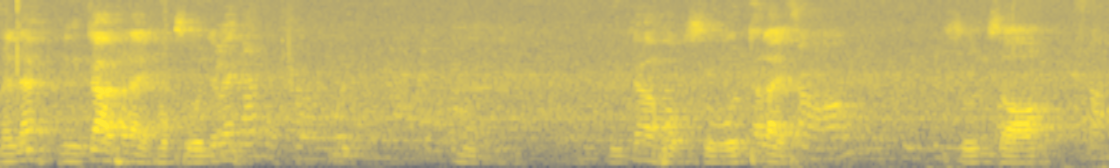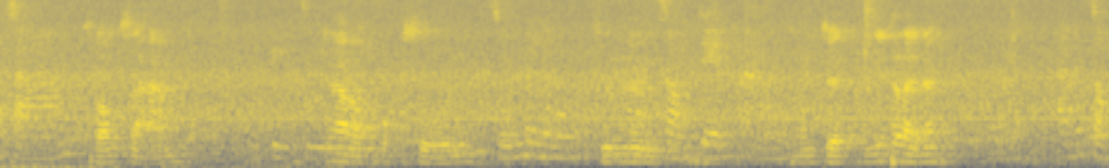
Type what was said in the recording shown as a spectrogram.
เลยนะหนึ่งเก้าเท่าไหร่หกศูนย์ใช่ไหมหนึ่งเก้าหกศูนย์เท่าไหร่สองศูนย์สองสองสามสองสามปีจีเก้าหกศูนย์ศูนย์หนึ่งศูนย์หนึ่งสองเจ็ด สองเจ็ดอันนี้เท่าไหร่นะอันนั้สอง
